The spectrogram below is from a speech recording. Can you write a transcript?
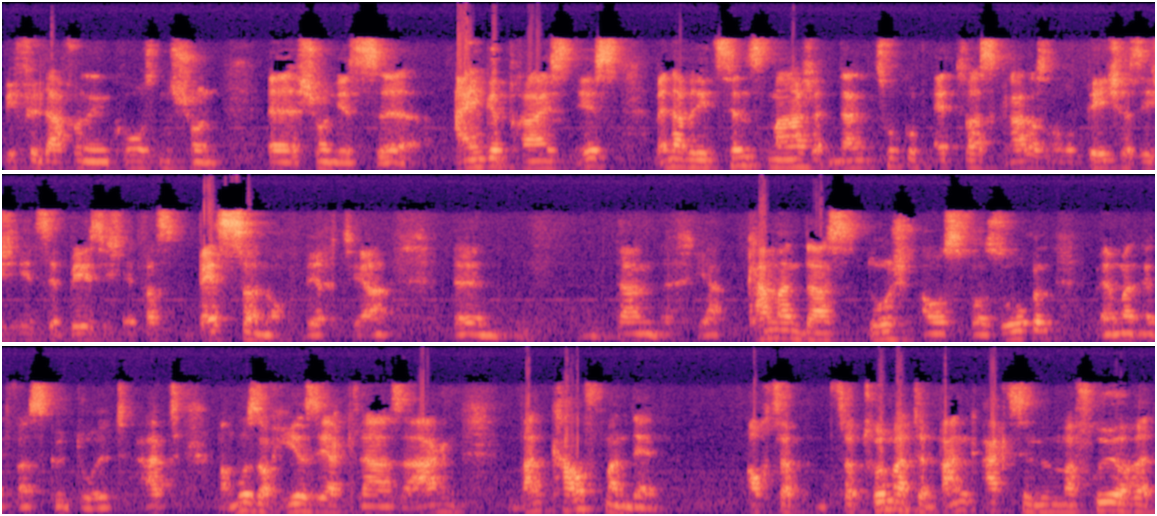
wie viel davon in den Kursen schon, äh, schon jetzt äh, eingepreist ist. Wenn aber die Zinsmarge dann in Zukunft etwas, gerade aus europäischer Sicht, EZB-Sicht, etwas besser noch wird, ja, äh, dann ja, kann man das durchaus versuchen, wenn man etwas Geduld hat. Man muss auch hier sehr klar sagen, wann kauft man denn auch zertrümmerte Bankaktien, wenn man frühere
